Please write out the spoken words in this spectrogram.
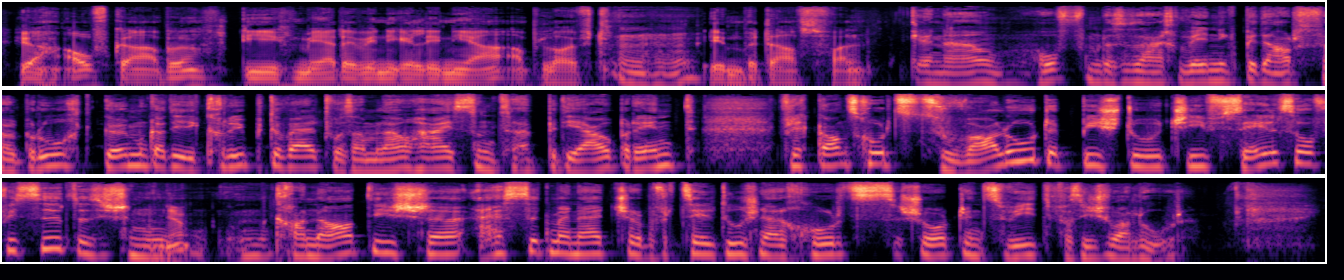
ja, Aufgabe, die mehr oder weniger linear abläuft mhm. im Bedarfsfall. Genau, hoffen wir, dass es eigentlich wenig Bedarfsfall braucht. Gehen wir gerade in die Kryptowelt, wo es am auch heisst und bei die auch brennt. Vielleicht ganz kurz zu Valor, da bist du Chief Sales Officer, das ist ein, ja. ein kanadischer Asset Manager, aber erzähl du schnell kurz, short and sweet, was ist Valor?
